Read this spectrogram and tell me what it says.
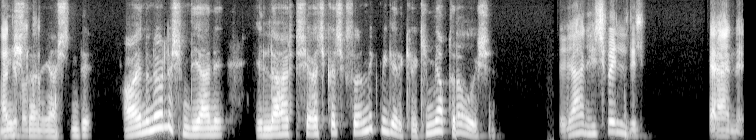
Ne Hadi işler bakalım. ya şimdi aynen öyle şimdi yani illa her şeyi açık açık söylemek mi gerekiyor? Kim yaptı bu işi? Yani hiç belli değil. Yani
